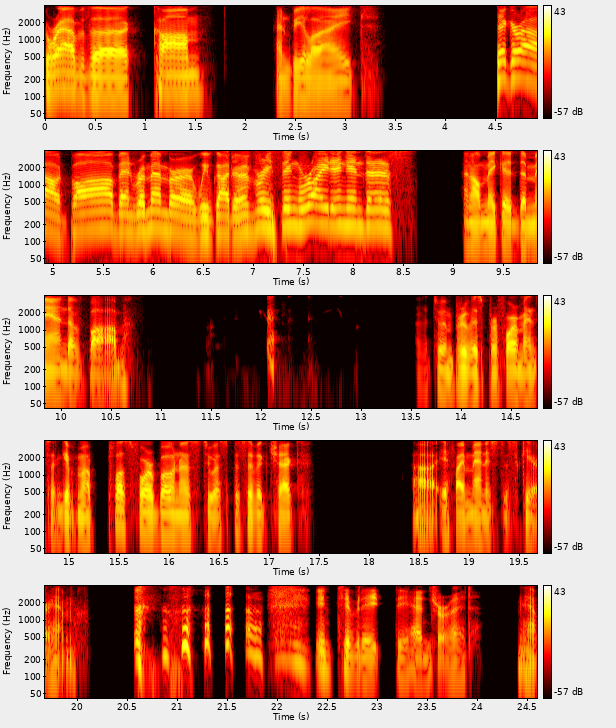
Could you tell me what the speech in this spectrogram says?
grab the com and be like Take her out, Bob, and remember we've got everything writing in this. And I'll make a demand of Bob uh, to improve his performance and give him a plus four bonus to a specific check uh, if I manage to scare him. Intimidate the android. Yeah.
